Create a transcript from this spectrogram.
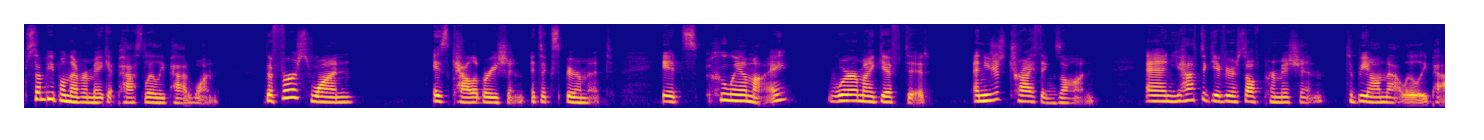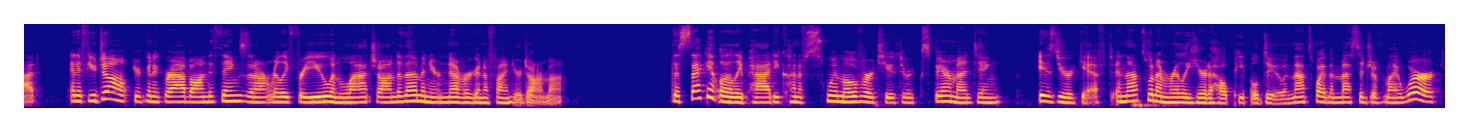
some people never make it past lily pad one. The first one is calibration. It's experiment. It's who am I? Where am I gifted? And you just try things on. And you have to give yourself permission to be on that lily pad. And if you don't, you're going to grab onto things that aren't really for you and latch onto them, and you're never going to find your Dharma. The second lily pad you kind of swim over to through experimenting is your gift. And that's what I'm really here to help people do. And that's why the message of my work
